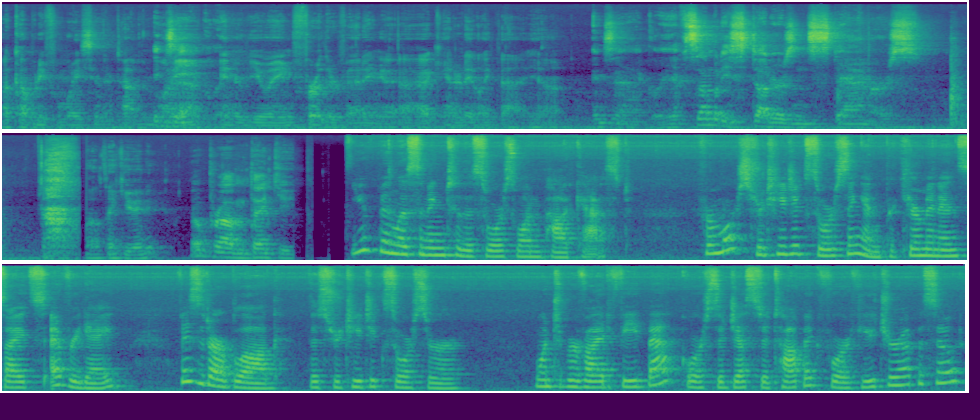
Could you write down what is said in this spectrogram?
a company from wasting their time and money Exactly. interviewing, further vetting a, a candidate like that. Yeah. exactly if somebody stutters and stammers Well, thank you, Andy. no problem thank you You've been listening to the Source One podcast. For more strategic sourcing and procurement insights every day, visit our blog, The Strategic Sourceror. Want to provide feedback or suggest a topic for a future episode?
